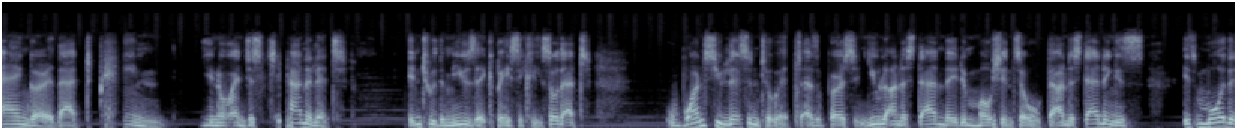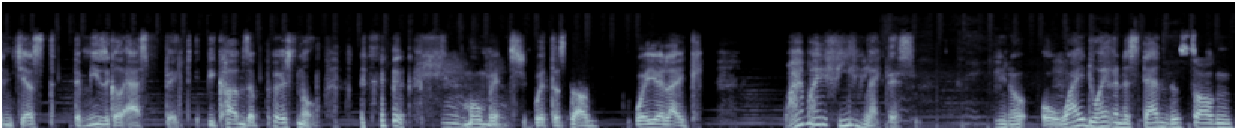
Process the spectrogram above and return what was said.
anger, that pain, you know, and just channel it into the music basically so that once you listen to it as a person you'll understand the emotion. So the understanding is is more than just the musical aspect. It becomes a personal mm, moment with the song where you're like why am i feeling like this? You know or mm. why do i understand this song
